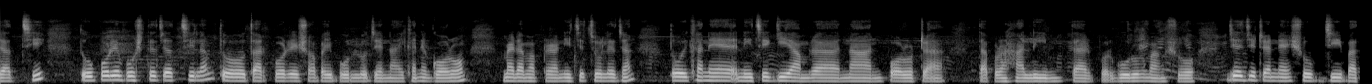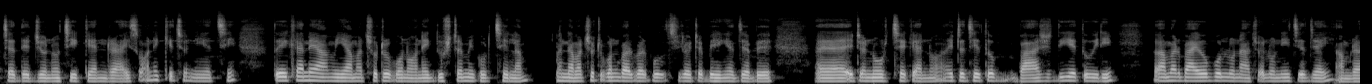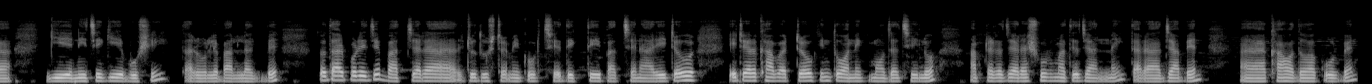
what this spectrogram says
যাচ্ছি। তো উপরে বসতে যাচ্ছিলাম তো তারপরে সবাই বলল যে, না, এখানে গরম। ম্যাডাম, আপনারা নিচে চলে যান। তো ওইখানে নিচে গিয়ে আমরা নান, পরোটা, তারপর হালিম, তারপর গরুর মাংস, যে যেটা নেয়, সবজি, বাচ্চাদের জন্য চিকেন, রাইস, অনেক কিছু নিয়েছি। তো এখানে আমি, আমার ছোট বোন, অনেক দুষ্টামি করছিলাম। মানে আমার ছোটো বোন বারবার বলছিল, এটা ভেঙে যাবে এটা নড়ছে কেন? এটা যেহেতু বাঁশ দিয়ে তৈরি, তো আমার ভাইও বলল, না, চলো নিচে যাই, আমরা গিয়ে নিচে গিয়ে বসি তার হলে ভালো লাগবে। তো তারপরে যে বাচ্চারা একটু দুষ্টামি করছে, দেখতেই পাচ্ছেন আর এটাও, এটার খাবারটাও কিন্তু অনেক মজা ছিল। আপনারা যারা সুরমাতে যান নাই, তারা যাবেন খাওয়া দাওয়া করবেন।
